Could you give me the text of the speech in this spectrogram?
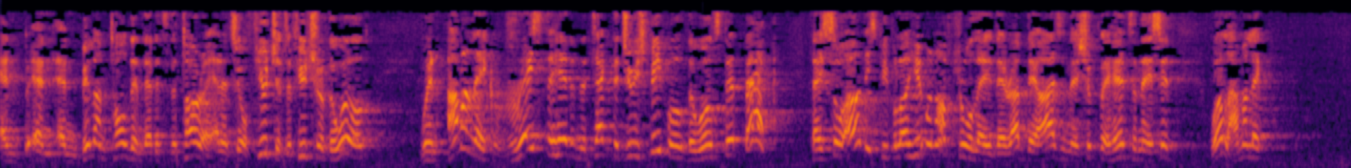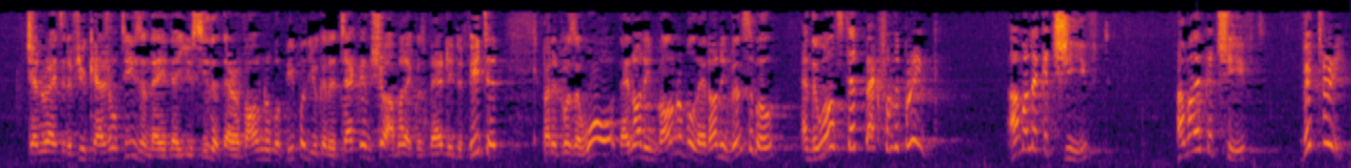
and, and, and Bilam told them that it's the Torah and it's your future, it's the future of the world, when Amalek raced ahead and attacked the Jewish people, the world stepped back. They saw, oh, these people are human after all. They, they rubbed their eyes and they shook their heads and they said, well, Amalek generated a few casualties and they, they, you see that they're a vulnerable people. You can attack them. Sure, Amalek was badly defeated, but it was a war. They're not invulnerable. They're not invincible. And the world stepped back from the brink. Amalek achieved, Amalek achieved victory.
